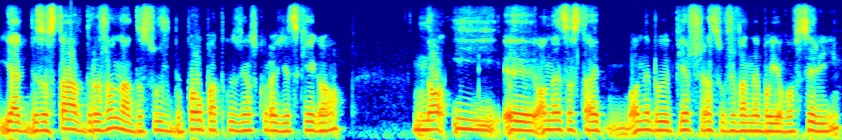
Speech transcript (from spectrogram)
jakby została wdrożona do służby po upadku Związku Radzieckiego. No i y, one zostały, one były pierwszy raz używane bojowo w Syrii.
